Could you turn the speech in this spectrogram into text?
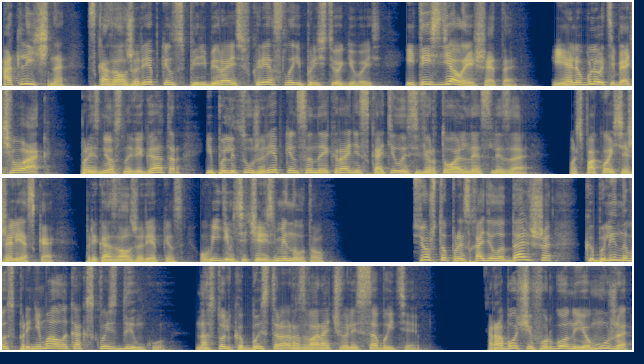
«Отлично», — сказал Жеребкинс, перебираясь в кресло и пристегиваясь. «И ты сделаешь это». «Я люблю тебя, чувак», — произнес навигатор, и по лицу Жеребкинса на экране скатилась виртуальная слеза. «Успокойся, железка», — приказал Жеребкинс. «Увидимся через минуту». Все, что происходило дальше, Кобылина воспринимала как сквозь дымку. Настолько быстро разворачивались события. Рабочий фургон ее мужа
